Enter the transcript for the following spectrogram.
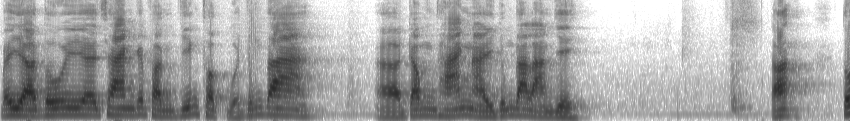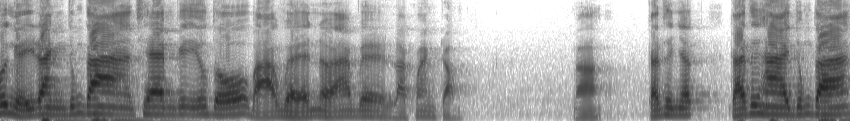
bây giờ tôi ờ, sang cái phần chiến thuật của chúng ta. À, trong tháng này chúng ta làm gì? Đó tôi nghĩ rằng chúng ta xem cái yếu tố bảo vệ NAV là quan trọng. Đó cái thứ nhất. Cái thứ hai chúng ta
